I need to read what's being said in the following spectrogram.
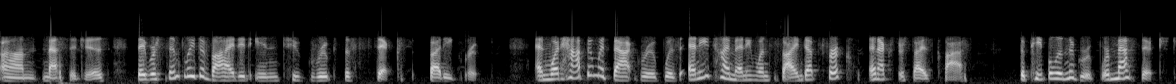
um, messages. They were simply divided into groups of six buddy groups. And what happened with that group was anytime anyone signed up for an exercise class, the people in the group were messaged.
